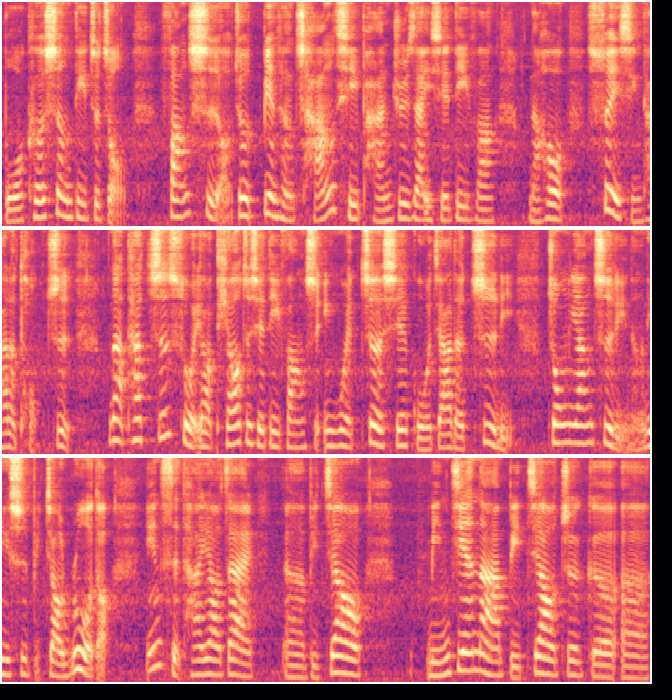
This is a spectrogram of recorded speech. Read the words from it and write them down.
博科圣地这种方式哦，就变成长期盘踞在一些地方，然后遂行他的统治。那他之所以要挑这些地方，是因为这些国家的治理中央治理能力是比较弱的，因此他要在呃比较民间呐、啊，比较这个呃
